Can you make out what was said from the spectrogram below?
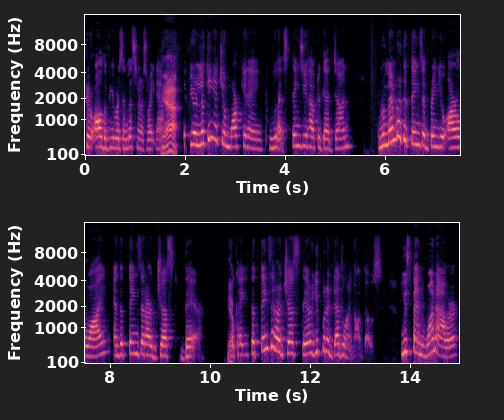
for all the viewers and listeners right now. Yeah. If you're looking at your marketing list, things you have to get done, remember the things that bring you ROI and the things that are just there. Yep. Okay. The things that are just there, you put a deadline on those. You spend one hour,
